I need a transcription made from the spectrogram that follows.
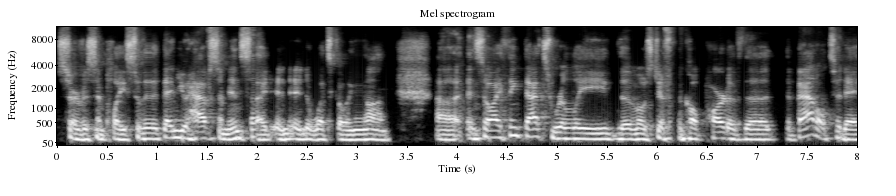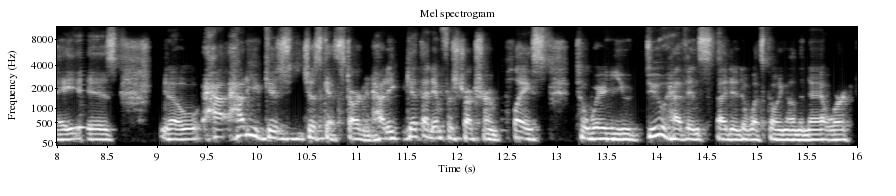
service in place, so that then you have some insight in, into what's going on? Uh, and so I think that's really the most difficult part of the the battle today is, you know, how, how do you just get started? How do you get that infrastructure in place to where you do have insight into what's going on in the network? Work.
